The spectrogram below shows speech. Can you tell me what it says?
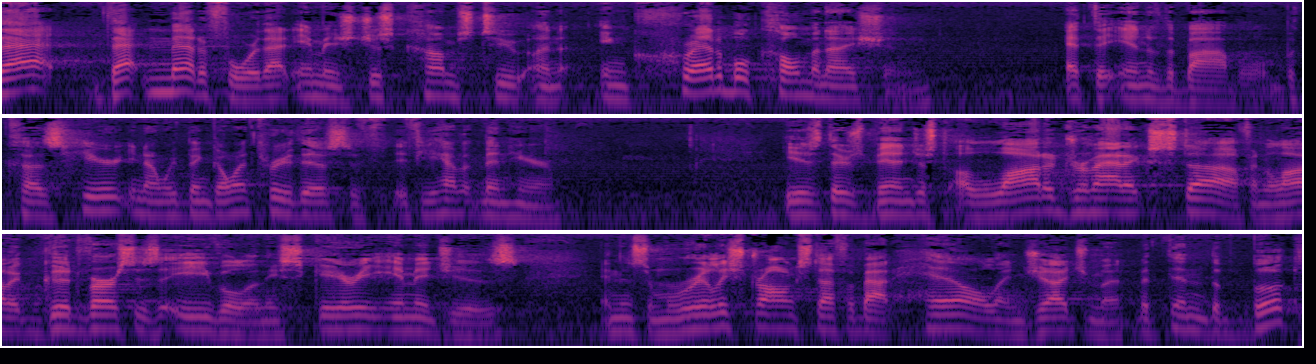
that, that metaphor, that image, just comes to an incredible culmination at the end of the Bible. Because here, you know, we've been going through this, if, if you haven't been here, is there's been just a lot of dramatic stuff and a lot of good versus evil and these scary images and then some really strong stuff about hell and judgment. But then the book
